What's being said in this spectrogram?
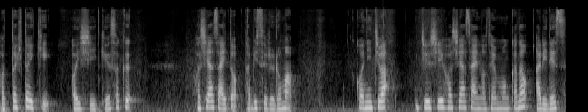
ほっと一息おいしい休息。干し野菜と旅するロマン。こんにちは。ジューシー干し野菜の専門家のアリです。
